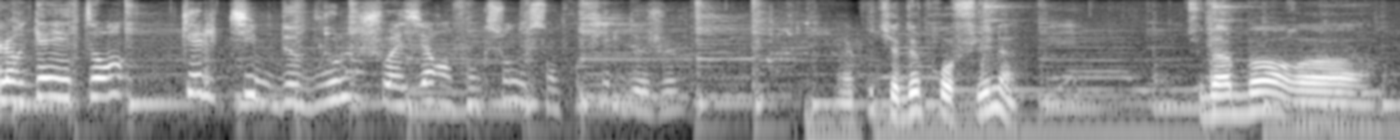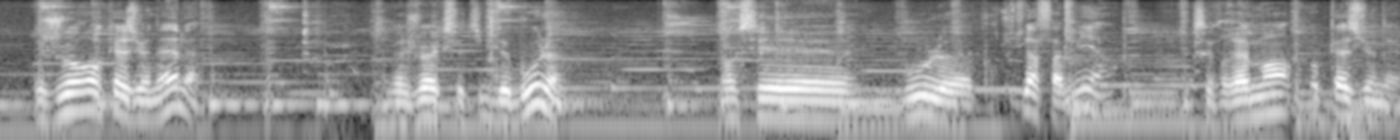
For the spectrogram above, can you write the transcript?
Alors Gaëtan, quel type de boule choisir en fonction de son profil de jeu Écoute, il y a deux profils. Tout d'abord, euh, le joueur occasionnel, qui va jouer avec ce type de boule. Donc c'est une boule pour toute la famille, hein. donc c'est vraiment occasionnel.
